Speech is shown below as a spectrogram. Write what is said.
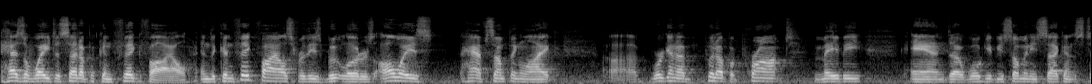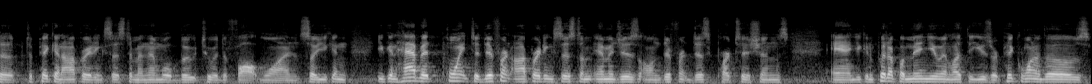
has a way to set up a config file, and the config files for these bootloaders always have something like uh, we're going to put up a prompt, maybe, and uh, we'll give you so many seconds to, to pick an operating system, and then we'll boot to a default one. So you can you can have it point to different operating system images on different disk partitions, and you can put up a menu and let the user pick one of those,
